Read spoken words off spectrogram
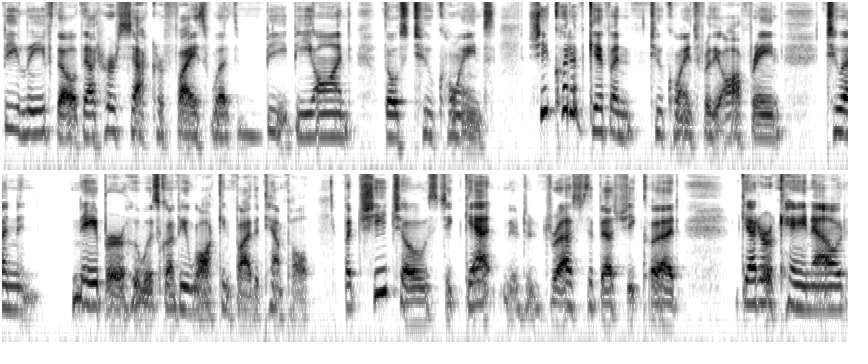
believe, though, that her sacrifice was be beyond those two coins. She could have given two coins for the offering to a neighbor who was going to be walking by the temple, but she chose to get dressed the best she could, get her cane out,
